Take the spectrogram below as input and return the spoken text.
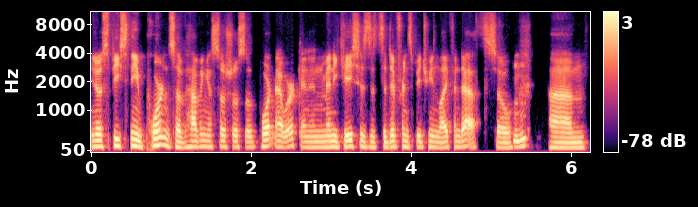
you know speaks to the importance of having a social support network. And in many cases it's the difference between life and death. So mm-hmm. um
